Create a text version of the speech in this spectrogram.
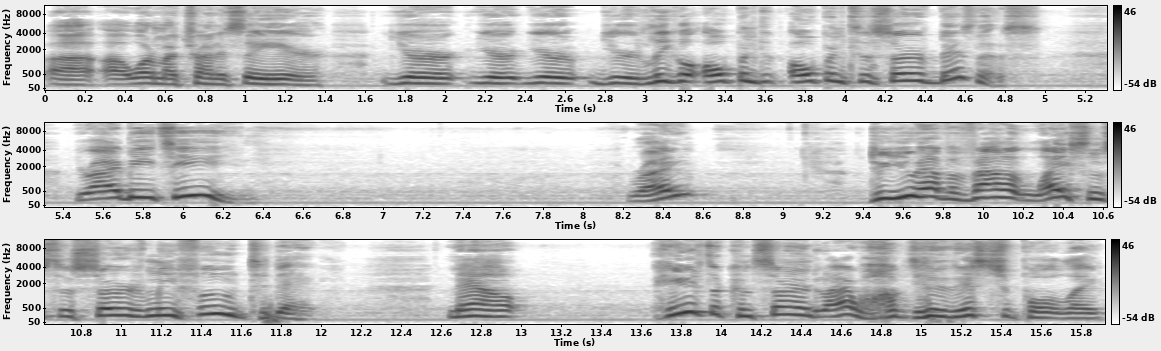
uh, uh, what am I trying to say here? Your your your your legal open to, open to serve business, your IBT. Right? Do you have a valid license to serve me food today? Now, here's the concern that I walked into this Chipotle.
